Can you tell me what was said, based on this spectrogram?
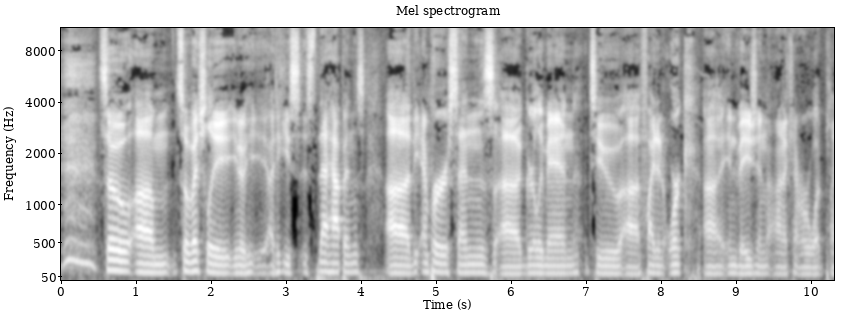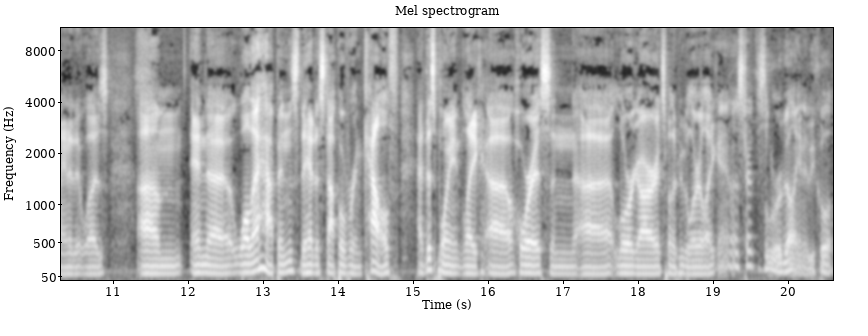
so, um, so eventually, you know, he, I think he's that happens. Uh, the Emperor sends uh, Girly Man to uh, fight an orc uh, invasion on I can't remember what planet it was. Um, and uh, while that happens, they had to stop over in Calth. At this point, like uh, Horus and uh, Lorgar and some other people are like, eh, "Let's start this little rebellion. It'd be cool."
